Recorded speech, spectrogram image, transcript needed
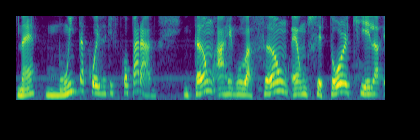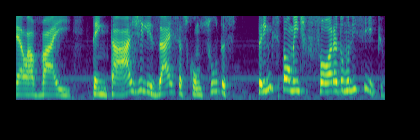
Né? Muita coisa que ficou parado. Então, a regulação é um setor que ela, ela vai tentar agilizar essas consultas principalmente fora do município.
